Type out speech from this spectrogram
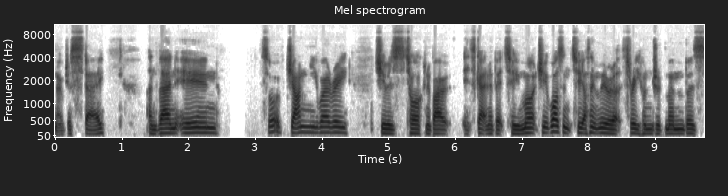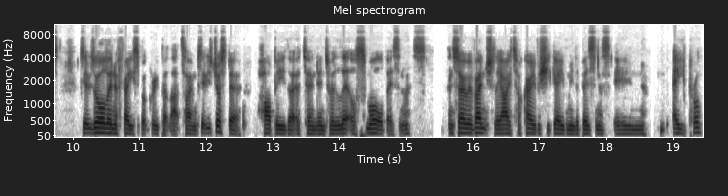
no just stay. And then in sort of january she was talking about it's getting a bit too much. It wasn't too. I think we were at 300 members because it was all in a Facebook group at that time because it was just a hobby that had turned into a little small business. And so eventually I took over. She gave me the business in April.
